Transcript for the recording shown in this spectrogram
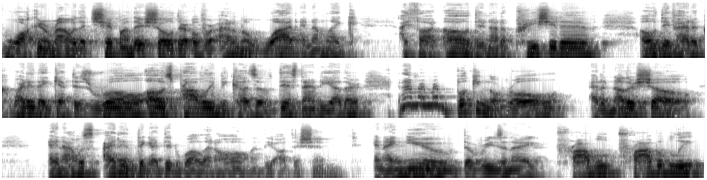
walking around with a chip on their shoulder over I don't know what. And I'm like, I thought, oh, they're not appreciative. Oh, they've had a, why did they get this role? Oh, it's probably because of this, that, and the other. And I remember booking a role at another show and I was, I didn't think I did well at all in the audition and I knew the reason I probably probably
